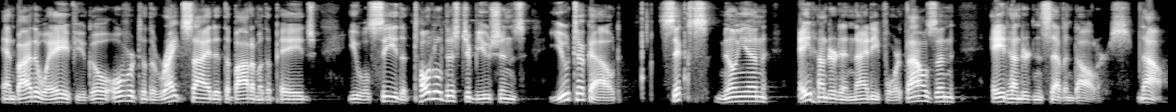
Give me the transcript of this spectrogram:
And by the way, if you go over to the right side at the bottom of the page, you will see the total distributions you took out $6,894,807. Now,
